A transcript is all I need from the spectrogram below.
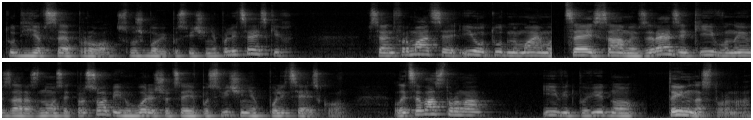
тут є все про службові посвідчення поліцейських, вся інформація. І отут ми маємо цей самий взірець, який вони зараз носять про собі і говорять, що це є посвідчення поліцейського. Лицева сторона і, відповідно, тильна сторона.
